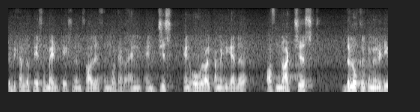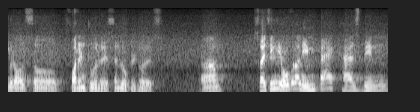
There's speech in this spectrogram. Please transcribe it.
it becomes a place for meditation and solace and whatever, and, and just an overall coming together of not just the local community, but also foreign tourists and local tourists. Um, so I think the overall impact has been,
